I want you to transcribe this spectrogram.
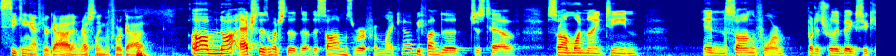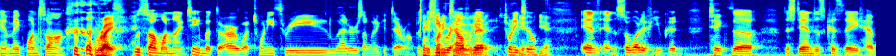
seeking after God and wrestling before God? Um, not actually as much. The, the the Psalms were from like you know it'd be fun to just have Psalm one nineteen in song form, but it's really big, so you can't make one song. Right. With Psalm one nineteen, but there are what twenty three letters. I'm going to get that wrong, but the Hebrew 22, alphabet yeah. twenty two. Yeah. And and so what if you could take the the stanzas because they have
